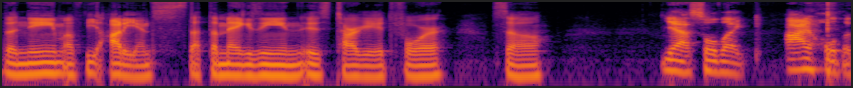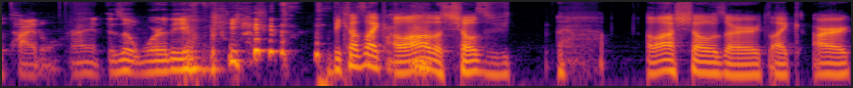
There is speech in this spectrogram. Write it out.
the name of the audience that the magazine is targeted for. So yeah. So like, I hold the title, right? Is it worthy of? being- because like a lot of the shows a lot of shows are like are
